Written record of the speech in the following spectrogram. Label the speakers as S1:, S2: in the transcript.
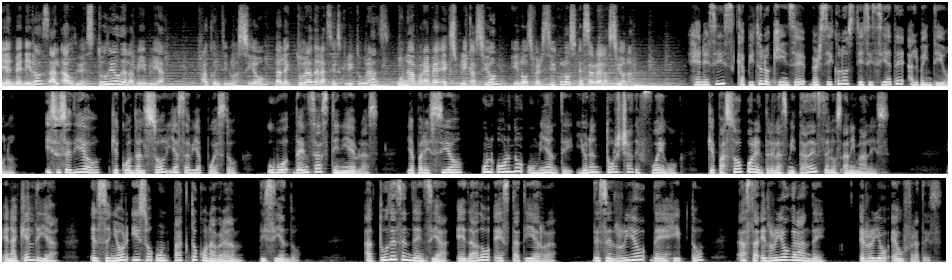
S1: Bienvenidos al audio estudio de la Biblia. A continuación, la lectura de las Escrituras, una breve explicación y los versículos que se relacionan.
S2: Génesis capítulo 15 versículos 17 al 21. Y sucedió que cuando el sol ya se había puesto, hubo densas tinieblas, y apareció un horno humeante y una antorcha de fuego que pasó por entre las mitades de los animales. En aquel día el Señor hizo un pacto con Abraham, diciendo, A tu descendencia he dado esta tierra, desde el río de Egipto hasta el río grande, el río Éufrates,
